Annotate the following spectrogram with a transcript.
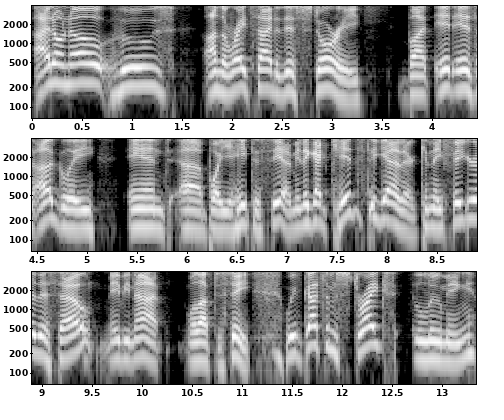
I don't know who's on the right side of this story, but it is ugly. And uh, boy, you hate to see it. I mean, they got kids together. Can they figure this out? Maybe not. We'll have to see. We've got some strikes looming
